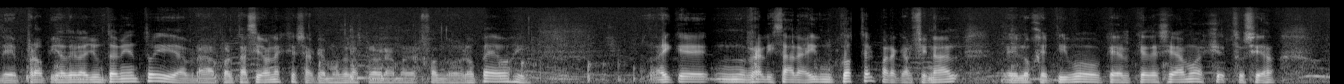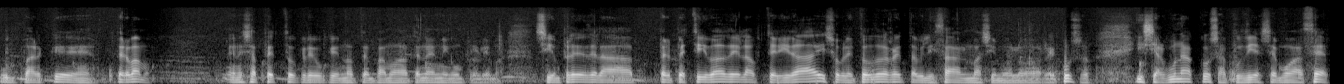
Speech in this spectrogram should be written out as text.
de propias del ayuntamiento y habrá aportaciones que saquemos de los programas de fondos europeos y hay que realizar ahí un cóctel para que al final el objetivo que el que deseamos es que esto sea un parque, pero vamos, en ese aspecto creo que no vamos a tener ningún problema. Siempre desde la perspectiva de la austeridad y sobre todo de rentabilizar al máximo los recursos. Y si alguna cosa pudiésemos hacer,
